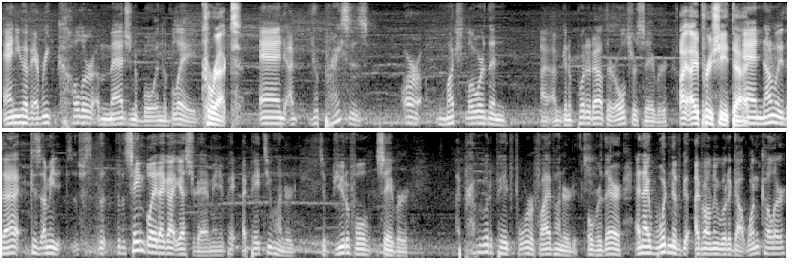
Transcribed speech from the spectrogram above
and you have every color imaginable in the blade. Correct. And um, your prices are much lower than I, I'm going to put it out there, Ultra Saber. I, I appreciate that. And not only that, because I mean, for the, for the same blade I got yesterday, I mean, I, pay, I paid two hundred. It's a beautiful saber. I probably would have paid four or five hundred over there, and I wouldn't have. Got, I only would have got one color,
